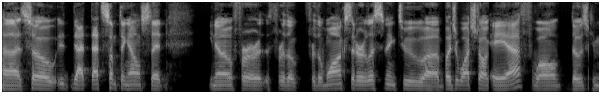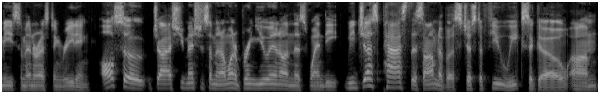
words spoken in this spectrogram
Uh, so that that's something else that you know for for the for the wonks that are listening to uh, Budget Watchdog AF. Well, those can be some interesting reading. Also, Josh, you mentioned something. I want to bring you in on this, Wendy. We just passed this omnibus just a few weeks ago, um,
